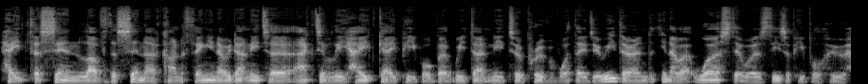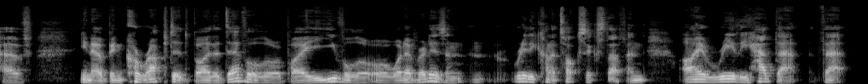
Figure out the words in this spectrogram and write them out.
hate the sin, love the sinner kind of thing. You know, we don't need to actively hate gay people, but we don't need to approve of what they do either. And, you know, at worst it was these are people who have, you know, been corrupted by the devil or by evil or, or whatever it is and, and, really kind of toxic stuff. And I really had that, that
